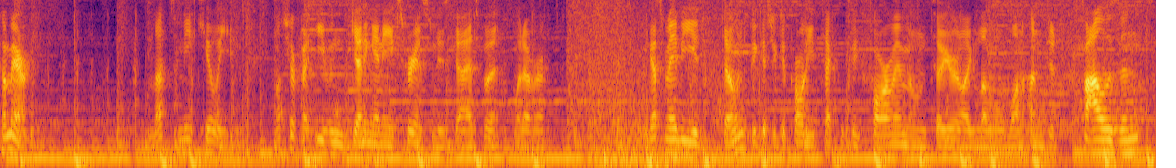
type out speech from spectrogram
Come here. Let me kill you. Not sure if I'm even getting any experience from these guys, but whatever. I guess maybe you don't, because you could probably technically farm him until you're like level 100,000.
